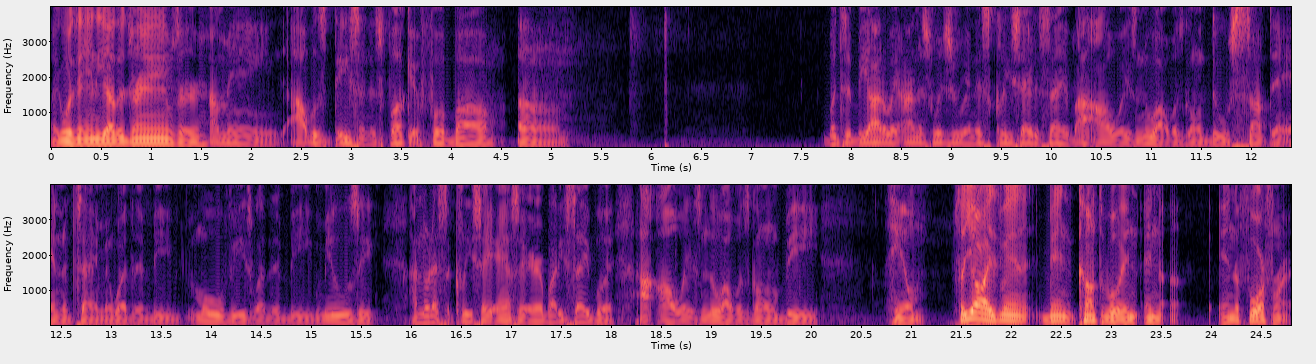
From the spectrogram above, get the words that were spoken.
Like, was there any other dreams or? I mean, I was decent as fuck at football. Um, but to be all the way honest with you, and it's cliche to say, but I always knew I was gonna do something entertainment, whether it be movies, whether it be music. I know that's a cliche answer everybody say, but I always knew I was gonna be him. So you always been been comfortable in in uh, in the forefront,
